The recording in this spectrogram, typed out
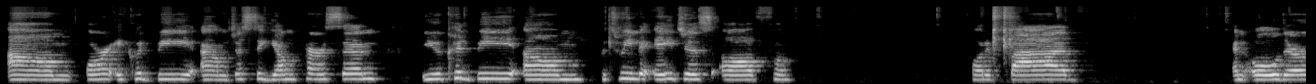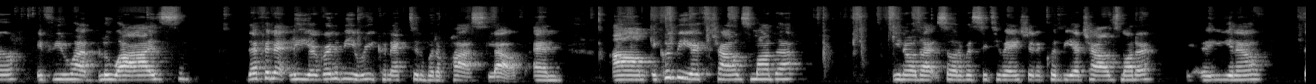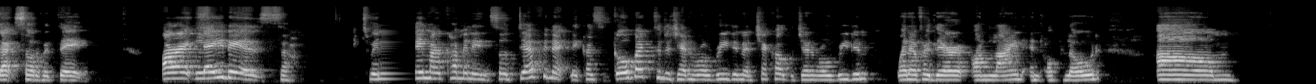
um, or it could be um, just a young person, you could be um, between the ages of 45 and older, if you have blue eyes, definitely you're going to be reconnecting with a past love. And um, it could be your child's mother, you know, that sort of a situation. It could be a child's mother, you know, that sort of a thing. All right, ladies. Twin flame are coming in. So definitely, because go back to the general reading and check out the general reading whenever they're online and upload. Um,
